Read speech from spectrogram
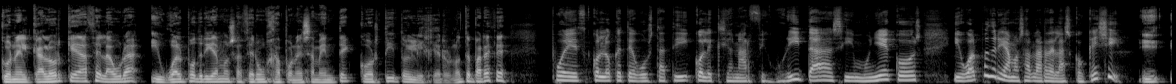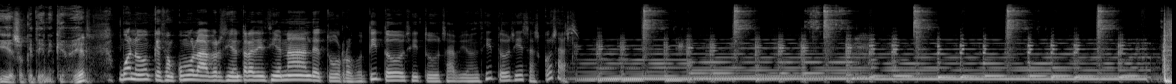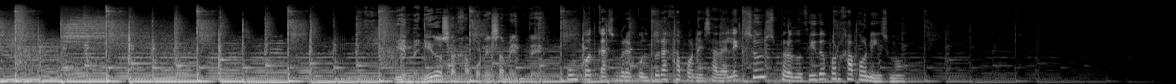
Con el calor que hace Laura, igual podríamos hacer un japonesamente cortito y ligero, ¿no te parece? Pues con lo que te gusta a ti, coleccionar figuritas y muñecos, igual podríamos hablar de las kokeshi. ¿Y, y eso qué tiene que ver? Bueno, que son como la versión tradicional de tus robotitos y tus avioncitos y esas cosas. Bienvenidos a Japonesamente. Un podcast sobre cultura japonesa de Lexus producido por Japonismo.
